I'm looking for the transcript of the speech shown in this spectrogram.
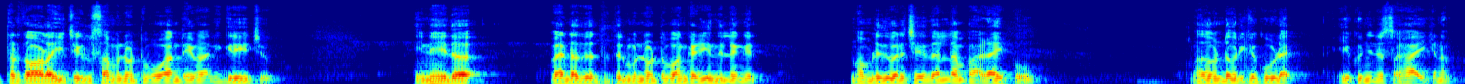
ഇത്രത്തോളം ഈ ചികിത്സ മുന്നോട്ട് പോകാൻ ദൈവം അനുഗ്രഹിച്ചു. ഇനി ഇത് വേണ്ട വിധത്തിൽ മുന്നോട്ട് പോകാൻ കഴിയുന്നില്ലെങ്കിൽ നമ്മൾ ഇതുവരെ ചെയ്തതെല്ലാം പാഴായി പോകും അതുകൊണ്ട് ഒരിക്കൽ കൂടെ ഈ കുഞ്ഞിനെ സഹായിക്കണം.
